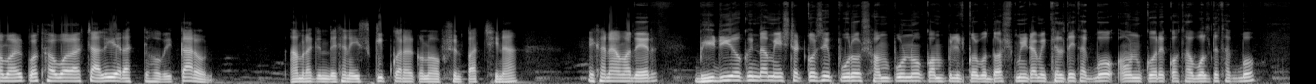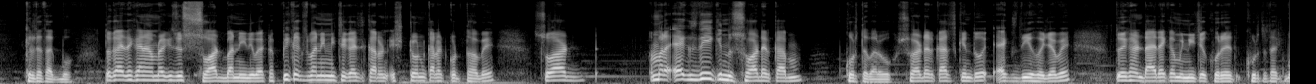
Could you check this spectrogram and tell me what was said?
আমার কথা বলা চালিয়ে রাখতে হবে, কারণ আমরা কিন্তু এখানে স্কিপ করার কোনো অপশন পাচ্ছি না। এখানে আমাদের ভিডিও কিন্তু আমি স্টার্ট করছি, পুরো সম্পূর্ণ কমপ্লিট করব। দশ মিনিট আমি খেলতেই থাকব অন করে কথা বলতে থাকব। খেলতে থাকব। তো গাইজ এখানে আমরা কিছু সোয়ার্ড বানিয়ে নেব। একটা পিকেক্স বানিয়ে নিচ্ছি গাইজ কারণ স্টোন কালেক্ট করতে হবে। সোয়ার্ড আমরা এক্স দিয়ে কিন্তু সোয়ার্ডের কাম করতে পারব। সোয়ার্ডের কাজ কিন্তু এক্স দিয়ে হয়ে যাবে। তো এখানে ডাইরেক্ট আমি নিচে ঘুরে, ঘুরতে থাকব।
